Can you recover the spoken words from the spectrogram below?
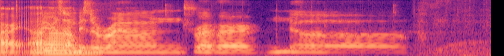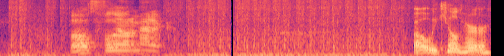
All right. There are zombies um, around, Trevor. No. Oh, it's fully automatic. Oh, we killed her.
